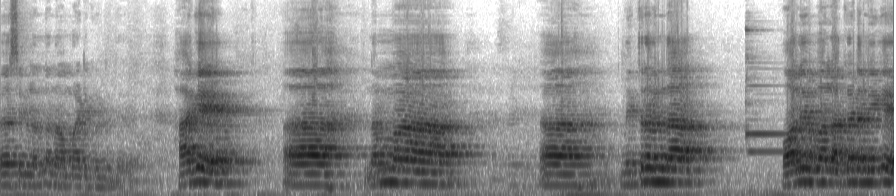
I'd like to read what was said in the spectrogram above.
ವ್ಯವಸ್ಥೆಗಳನ್ನು ನಾವು ಮಾಡಿಕೊಟ್ಟಿದ್ದೇವೆ ಹಾಗೆ ನಮ್ಮ ಮಿತ್ರವೃಂದ ವಾಲಿಬಾಲ್ ಅಕಾಡೆಮಿಗೆ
